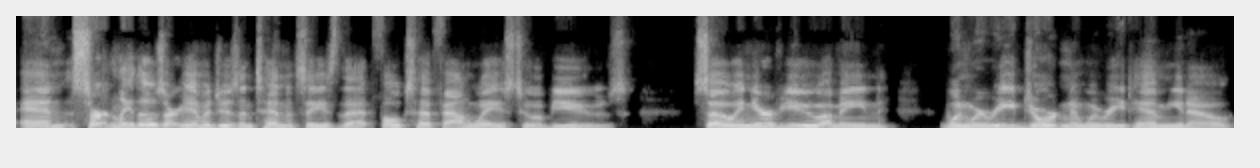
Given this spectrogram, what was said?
And certainly those are images and tendencies that folks have found ways to abuse. So, in your view, I mean, when we read Jordan and we read him, you know,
